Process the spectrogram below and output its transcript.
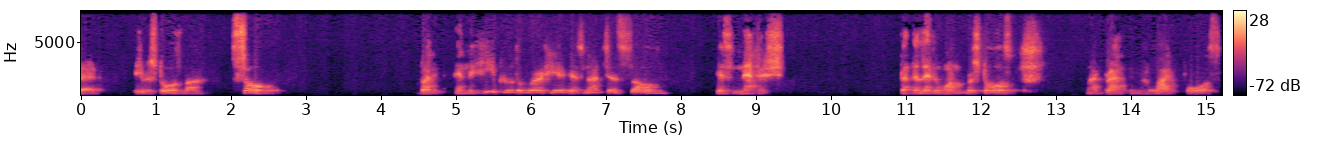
that he restores my soul but in the Hebrew, the word here is not just soul, it's nephesh. That the living one restores my breath and my life force,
